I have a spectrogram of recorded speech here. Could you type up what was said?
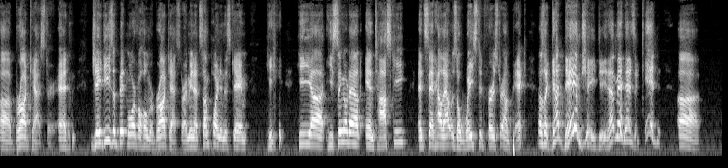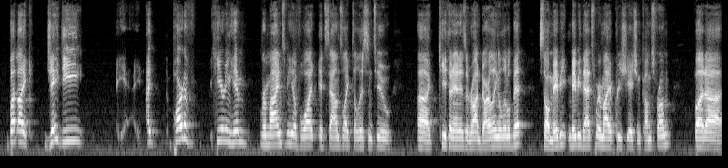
uh, broadcaster, and JD's a bit more of a homer broadcaster. I mean, at some point in this game, he he uh, he singled out Antoski and said how that was a wasted first round pick. I was like, God damn, JD, that man has a kid. Uh, but like JD, part of hearing him reminds me of what it sounds like to listen to uh, Keith Hernandez and Ron Darling a little bit. So maybe maybe that's where my appreciation comes from. But uh,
